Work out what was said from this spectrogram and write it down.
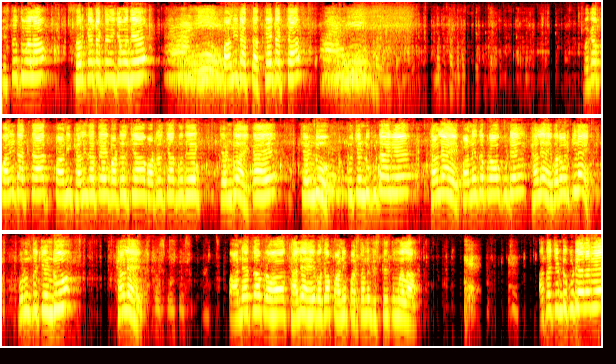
दिसतं तुम्हाला? सर काय टाकतात याच्यामध्ये? पाणी. टाकतात. काय टाकतात? बघा पाणी टाकतात. पाणी खाली जात आहे बॉटलच्या. बॉटलच्या आतमध्ये एक चेंडू आहे. काय आहे? चेंडू. तो चेंडू कुठे आहे रे? खाली आहे. पाण्याचा प्रवाह कुठे? खाली आहे. बरोबर की नाही? म्हणून तो चेंडू खाली आहे. पाण्याचा प्रवाह खाली आहे. बघा पाणी पडताना दिसतंय तुम्हाला. आता चेंडू कुठे आला रे?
